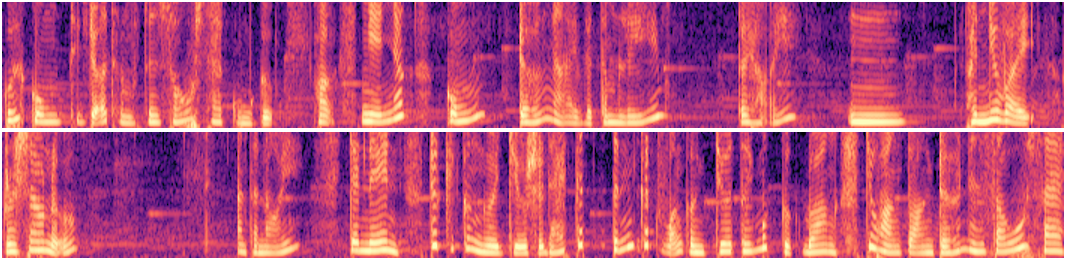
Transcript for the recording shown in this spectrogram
cuối cùng thì trở thành một tên xấu xa cùng cực, hoặc nhẹ nhất cũng trở ngại về tâm lý. Tôi hỏi, um, hình như vậy, rồi sao nữa? Anh ta nói, cho nên trước khi con người chịu sự đá kích, tính cách vẫn còn chưa tới mức cực đoan, chứ hoàn toàn trở nên xấu xa,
